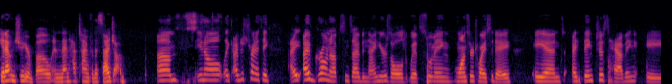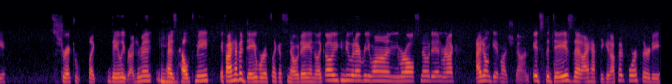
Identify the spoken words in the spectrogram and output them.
get out and shoot your bow, and then have time for the side job? Um, you know, like I'm just trying to think. I I've grown up since I've been nine years old with swimming once or twice a day, and I think just having a strict like daily regiment mm-hmm. has helped me. If I have a day where it's like a snow day and they're like, "Oh, you can do whatever you want," and we're all snowed in, we're not. I don't get much done. It's the days that I have to get up at 4:30.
